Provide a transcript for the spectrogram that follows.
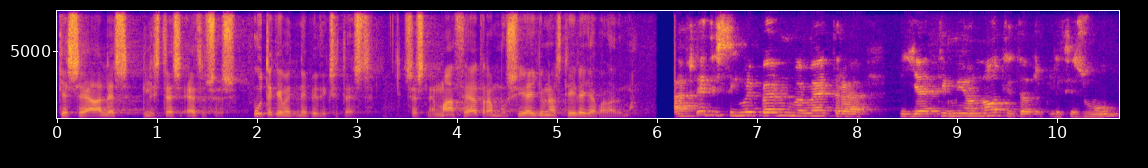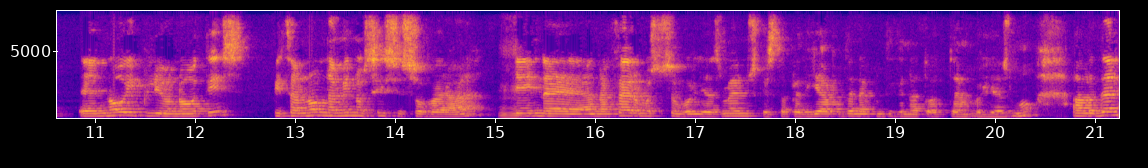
και σε άλλες κλειστές αίθουσες. Ούτε και με την επίδειξη τεστ. Σε σινεμά, θέατρα, μουσεία, γυμναστήρια για παράδειγμα. Αυτή τη στιγμή παίρνουμε μέτρα για τη μειονότητα του πληθυσμού, ενώ η πλειονότης πιθανόν να μην νοσήσει σοβαρά και είναι, αναφέρομαι στους εμβολιασμένους και στα παιδιά που δεν έχουν τη δυνατότητα εμβολιασμού, αλλά δεν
